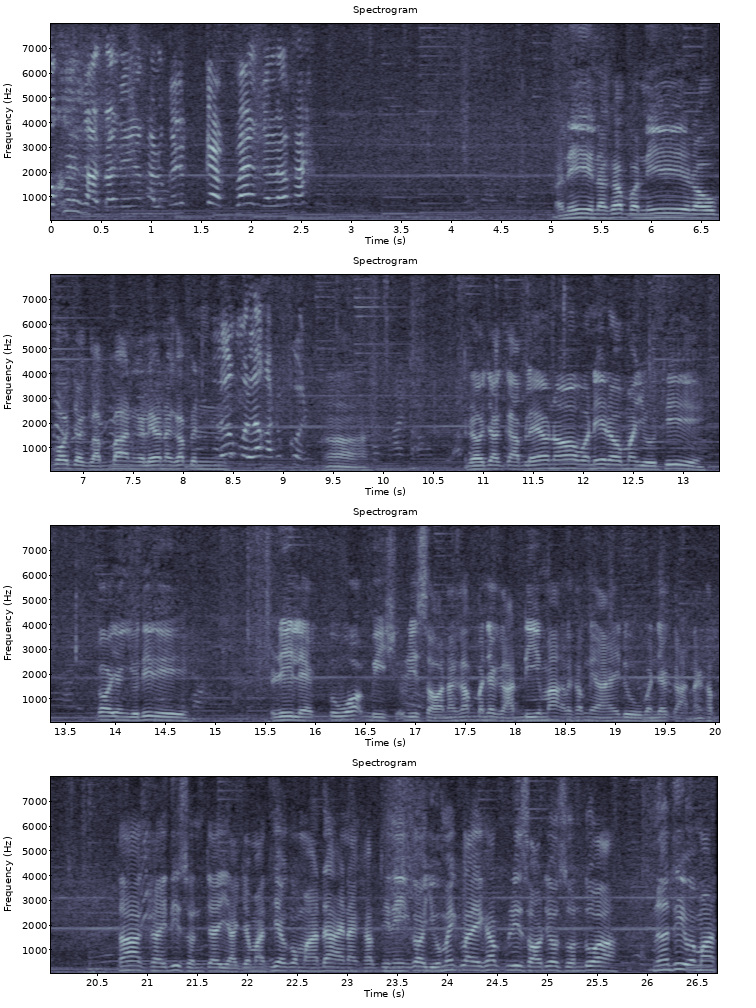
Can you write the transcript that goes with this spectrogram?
โอเคค่ะตอนนี้นะคะ เราก็จะกลับบ้านกันแล้วค่ะ อันนี้นะครับวันนี้เราก็จะกลับบ้านกันแล้วนะครับ เป็นเลิกหมดแล้วค่ะทุกคนอ่าเราจะกลับแล้วเนาะวันนี้เรามาอยู่ที่ก็ยังอยู่ที่รีแลกตัวบีชรีสอร์ทนะครับ บรรยากาศดีมากเลยครับเนี่ยให้ดูบรรยากาศนะครับ ถ้าใครที่สนใจอยากจะมาเที่ยวก็มาได้นะครับ ที่นี่ก็อยู่ไม่ไกลครับรีสอร์ทเดียวส่วนตัว เนื้อที่ประมาณ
